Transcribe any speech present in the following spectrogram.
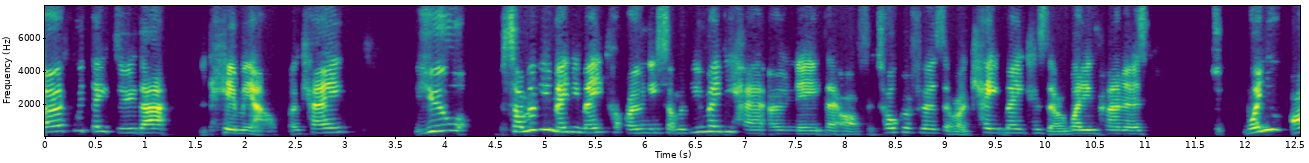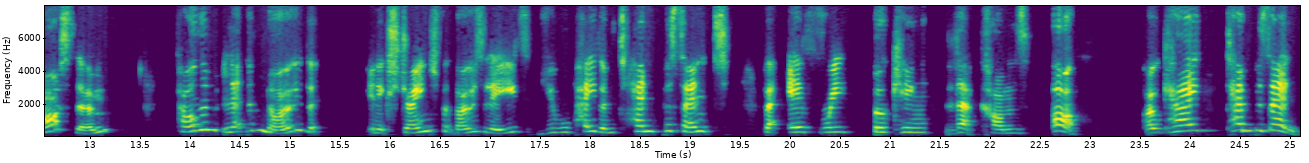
earth would they do that? Hear me out, okay? You, some of you may be makeup only, some of you may be hair only. There are photographers, there are cake makers, there are wedding planners. When you ask them, tell them, let them know that in exchange for those leads, you will pay them 10% for every booking that comes off. Okay, 10%.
